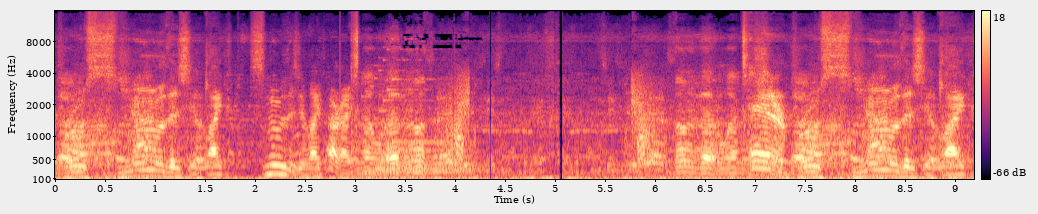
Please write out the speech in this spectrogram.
there, Pruess, smooth as you like. Smooth as you like. All right. None of that lemon. Tanner. Pruess, smooth as you like.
